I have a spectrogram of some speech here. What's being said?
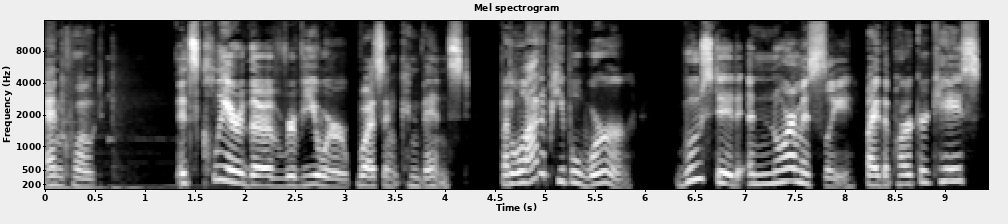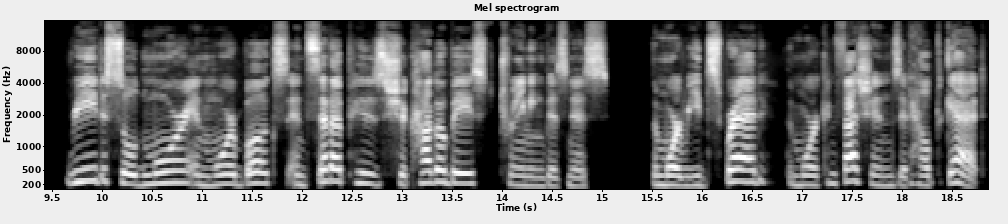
End quote. It's clear the reviewer wasn't convinced, but a lot of people were. Boosted enormously by the Parker case, Reid sold more and more books and set up his Chicago based training business. The more Reid spread, the more confessions it helped get.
